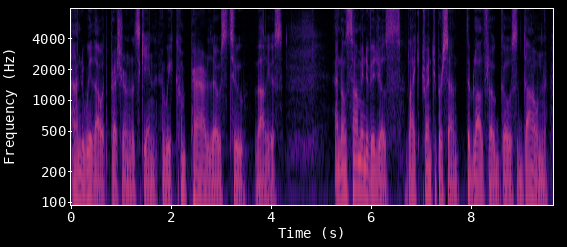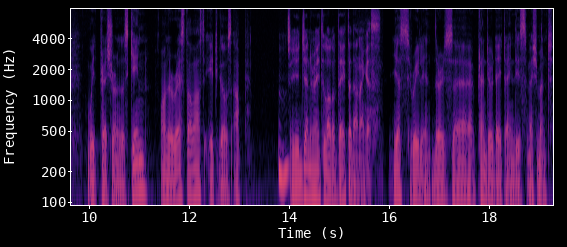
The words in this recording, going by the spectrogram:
and without pressure on the skin, and we compare those two values. And on some individuals, like 20%, the blood flow goes down with pressure on the skin. On the rest of us, it goes up. Mm -hmm. So you generate a lot of data then, I guess. Yes, really. There is uh, plenty of data in this measurement.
